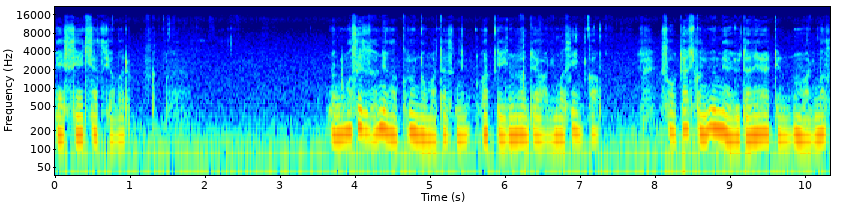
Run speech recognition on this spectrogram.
メッセージが強まる何もせず船が来るのを待たずに待っているのではありませんか？そう確かに運命は委ねられているのもあります。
